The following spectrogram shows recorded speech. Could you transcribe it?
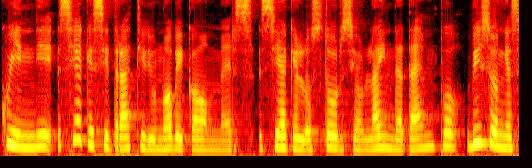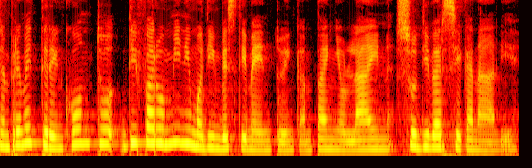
Quindi, sia che si tratti di un nuovo e-commerce, sia che lo store sia online da tempo, bisogna sempre mettere in conto di fare un minimo di investimento in campagne online su diversi canali.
